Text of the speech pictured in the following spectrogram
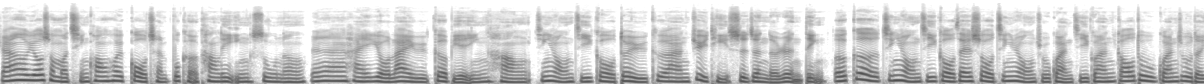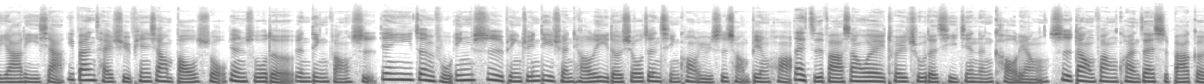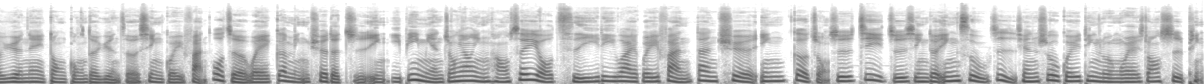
然而，有什么情况会构成不可抗力因素呢？仍然还有赖于个别银行、金融机构对于个案具体市政的认定，而各金融机构在受金融主管机关高度关注的压力下，一般采取偏向保守、限缩的认定方式。建议政府应视平均地权条例的修正情况与市场变化，在执法尚未推出的期间，能考量适当放宽在十八个月内动工的原则性规范，或者为更明确的指引，以避免中央银行虽有此一例外规范，但却因各种实际执行的因素，致前述规定沦为装饰品。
